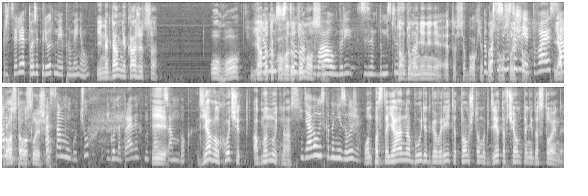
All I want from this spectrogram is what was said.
през целият този период ме е променял. И иногда мне кажется, ого, я до такого додумался. Вау, Потом думаю, не-не-не, это все Бог, я но просто си мисля, услышал. не, Я просто Бог. услышал. Аз само го чух и го направих, но това И- е само Бог. Дьявол хочет обмануть нас. И дявол иска да ни излъже. Он постоянно будет говорить о том, что мы где-то в чем-то недостойны,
